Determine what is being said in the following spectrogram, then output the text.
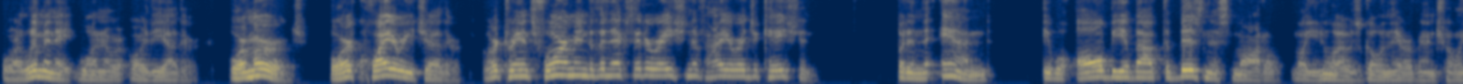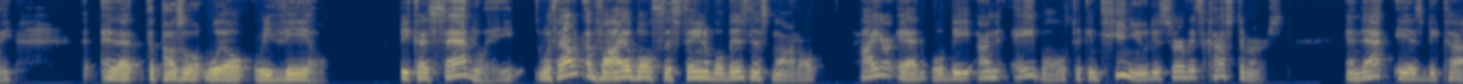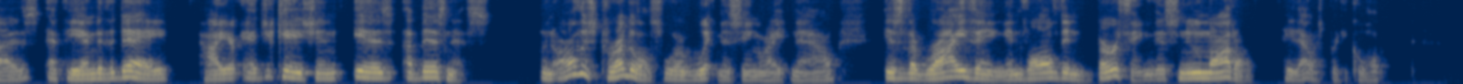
or eliminate one or, or the other, or merge, or acquire each other, or transform into the next iteration of higher education. But in the end, it will all be about the business model. Well, you knew I was going there eventually, that the puzzle will reveal. Because sadly, without a viable, sustainable business model, higher ed will be unable to continue to serve its customers. And that is because at the end of the day, higher education is a business and all the struggles we're witnessing right now is the writhing involved in birthing this new model. Hey, that was pretty cool.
